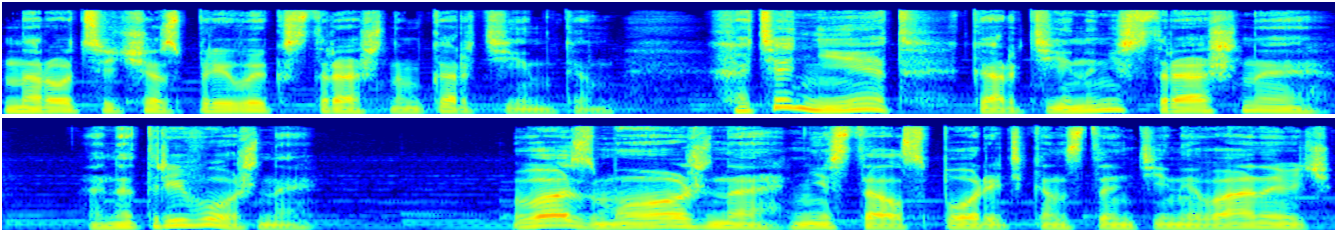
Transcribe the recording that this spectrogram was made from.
Народ сейчас привык к страшным картинкам. Хотя нет, картина не страшная, она тревожная. «Возможно», — не стал спорить Константин Иванович,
